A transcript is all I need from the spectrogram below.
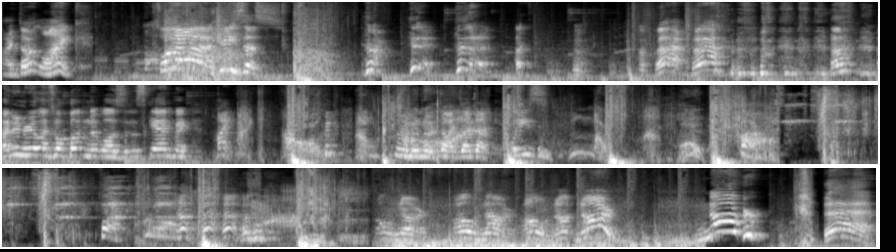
I don't like. Soda! Jesus! I didn't realize what button it was and it scared me. Hi. No, no, no, die, die, die. Please. Fuck. Fuck. oh no. Oh no. Oh no. No! No! Ah!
